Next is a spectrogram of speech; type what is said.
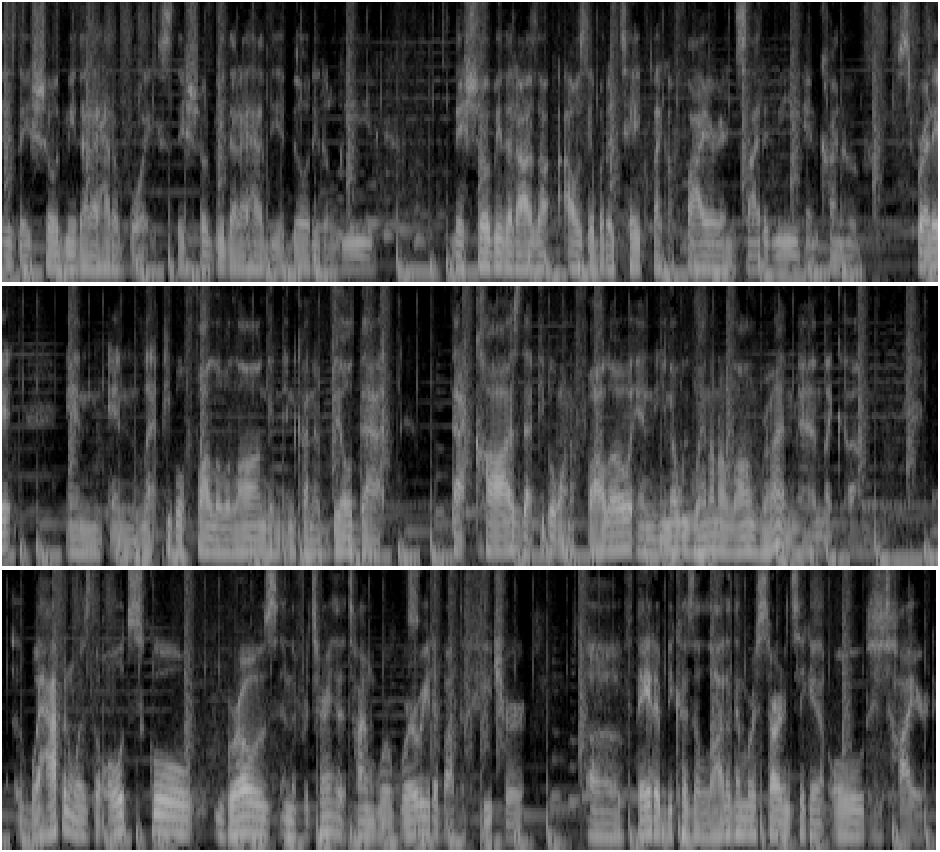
Is they showed me that I had a voice. They showed me that I had the ability to lead. They showed me that I was I was able to take like a fire inside of me and kind of spread it and and let people follow along and, and kind of build that that cause that people want to follow and you know we went on a long run man like um, what happened was the old school bros in the fraternity at the time were worried about the future of theta because a lot of them were starting to get old and tired.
